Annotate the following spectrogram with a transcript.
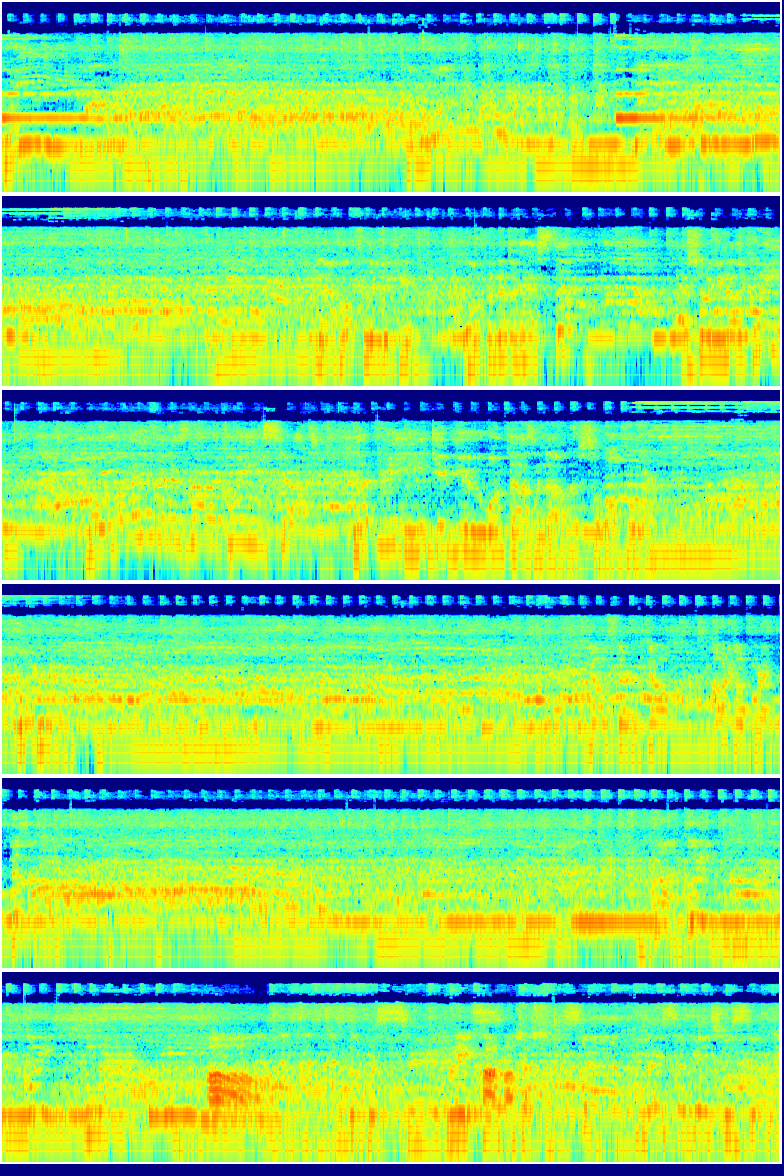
Queen. Number one. Now, hopefully, we can go up another half step by showing another queen. But what if it is not a queen, Scott? Let me give you $1,000 to walk away. One grand. No, sir. No. I want to go for it. This one. Come on, queen. Queen. Oh, three card losses. Nice to meet you, sir.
